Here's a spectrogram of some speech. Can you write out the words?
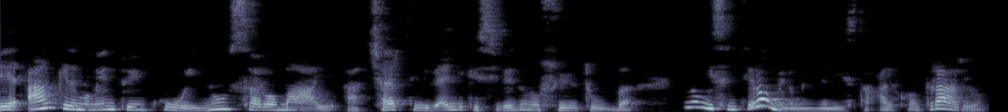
e anche nel momento in cui non sarò mai a certi livelli che si vedono su YouTube, non mi sentirò meno minimalista, al contrario.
